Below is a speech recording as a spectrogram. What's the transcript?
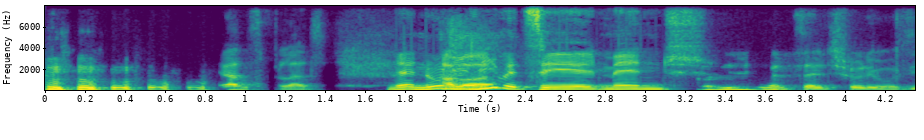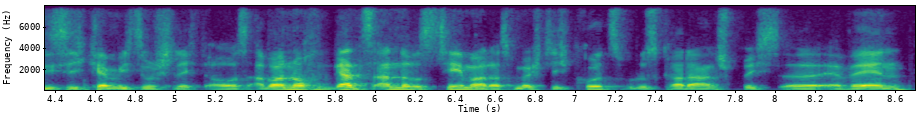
Herzblatt. Ne, nur Aber die Liebe zählt, Mensch. Nur die Liebe zählt, Entschuldigung. Siehst du, ich kenne mich so schlecht aus. Aber noch ein ganz anderes Thema, das möchte ich kurz, wo du es gerade ansprichst, äh, erwähnen.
